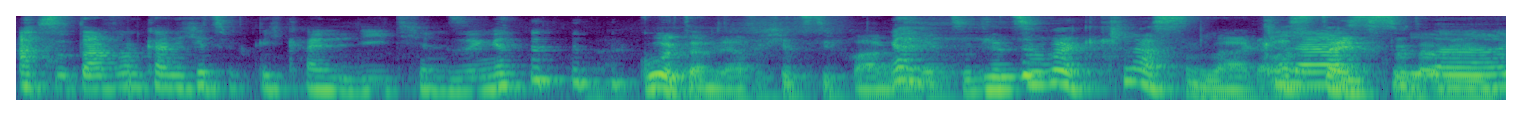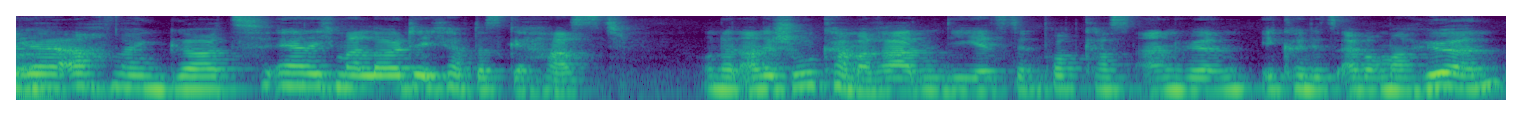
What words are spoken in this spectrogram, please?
Also davon kann ich jetzt wirklich kein Liedchen singen. Na gut, dann werfe ich jetzt die Frage wieder zu dir zurück. Klassenlager, was denkst du darüber? Ach mein Gott. Ehrlich mal, Leute, ich habe das gehasst. Und an alle Schulkameraden, die jetzt den Podcast anhören, ihr könnt jetzt einfach mal hören,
